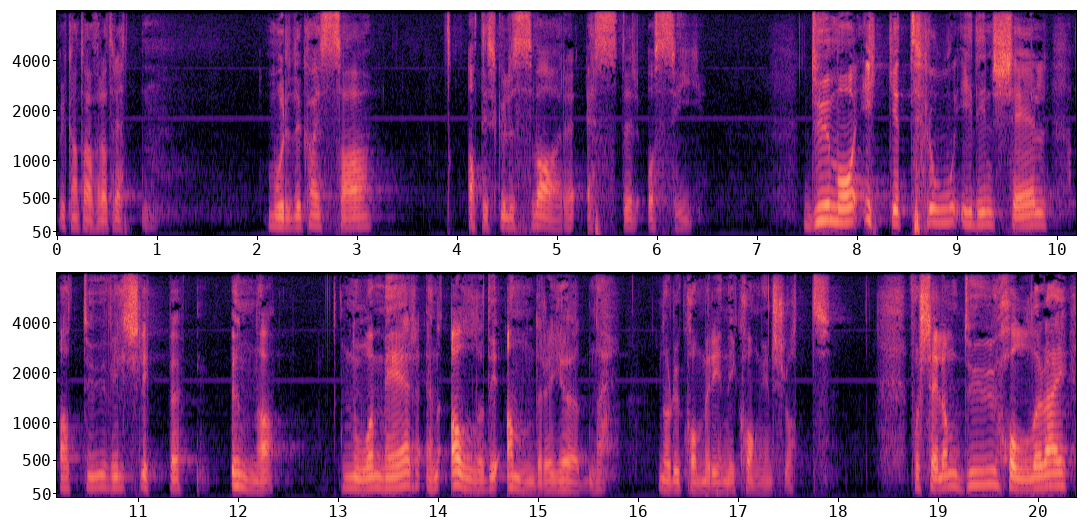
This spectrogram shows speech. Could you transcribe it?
Vi kan ta fra 13. Mordekai sa at de skulle svare Ester og si Du må ikke tro i din sjel at du vil slippe unna noe mer enn alle de andre jødene når du kommer inn i kongens slott. For selv om du holder deg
